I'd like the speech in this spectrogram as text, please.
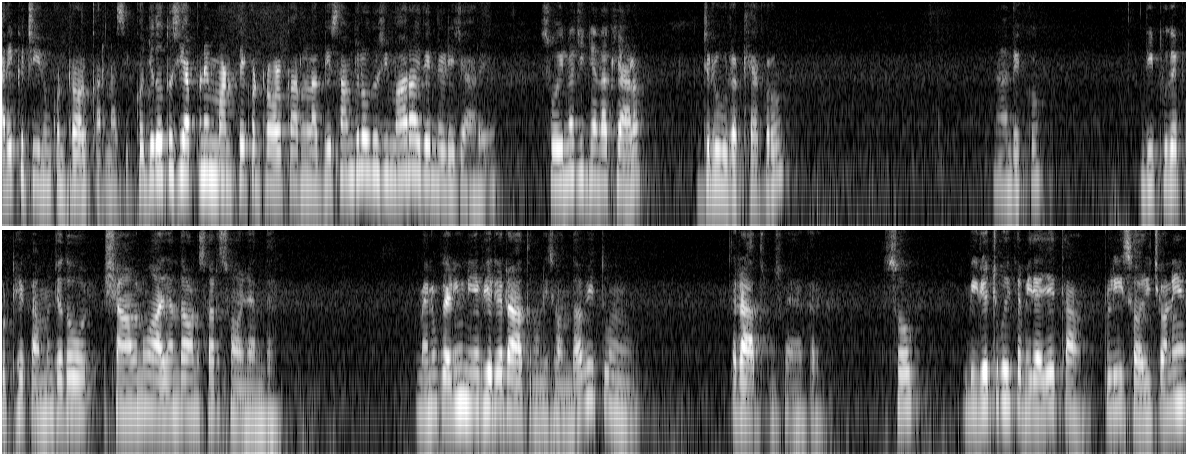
ਹਰ ਇੱਕ ਚੀਜ਼ ਨੂੰ ਕੰਟਰੋਲ ਕਰਨਾ ਸਿੱਖੋ। ਜਦੋਂ ਤੁਸੀਂ ਆਪਣੇ ਮਨ ਤੇ ਕੰਟਰੋਲ ਕਰਨ ਲੱਗੇ ਸਮਝ ਲਓ ਤੁਸੀਂ ਮਹਾਰਾਜ ਦੇ ਨੇੜੇ ਜਾ ਰਹੇ ਹੋ। ਸੋ ਇਹਨਾਂ ਚੀਜ਼ਾਂ ਦਾ ਖਿਆਲ ਜ਼ਰੂਰ ਰੱਖਿਆ ਕਰੋ। ਨਾ ਦੇਖੋ। ਦੀਪੂ ਦੇ ਪੁੱਠੇ ਕੰਮ ਜਦੋਂ ਸ਼ਾਮ ਨੂੰ ਆ ਜਾਂਦਾ ਹੁਣ ਸਰ ਸੌ ਜਾਂਦਾ ਮੈਨੂੰ ਕਹਿਣੀ ਹੁੰਦੀ ਹੈ ਵੀ ਇਹ ਰਾਤ ਨੂੰ ਨਹੀਂ ਸੌਂਦਾ, ਵੀ ਤੂੰ ਰਾਤ ਨੂੰ ਸੋਇਆ ਕਰ। ਸੋ, ਵੀਡੀਓ 'ਚ ਕੋਈ ਕਮੀ ਰਹਿ ਜਾਏ ਤਾਂ ਪਲੀਜ਼ ਸੌਰੀ ਚਾਹੁੰਦੇ ਆ।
